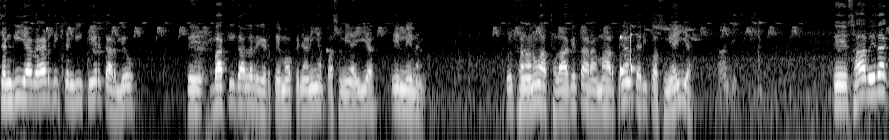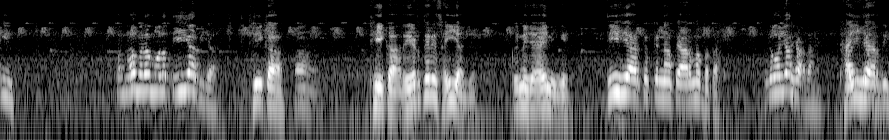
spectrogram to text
ਚੰਗੀ ਆ, ਵੈੜ ਦੀ ਚੰਗੀ ਕੇਅਰ ਕਰ ਲਿਓ। ਤੇ ਬਾਕੀ ਗੱਲ ਰੇਟ ਤੇ ਮੁੱਕ ਜਾਣੀ ਆ ਪਸਮੇ ਆਈ ਆ ਇੰਨੇ ਨਹੀਂ। ਤੋ ਥਣਾ ਨੂੰ ਹੱਥ ਲਾ ਕੇ ਧਾਰਾਂ ਮਾਰਤੀਆਂ ਵਿਚਾਰੀ ਪਸਮੇ ਆਈ ਆ। ਹਾਂਜੀ। ਤੇ ਸਾਹਿਬ ਇਹਦਾ ਕੀ? ਸੰਧੂ ਮੇਰਾ ਮੁੱਲ 30000 ਰੁਪਇਆ ਠੀਕ ਆ। ਹਾਂ। ਠੀਕ ਆ ਰੇਟ ਤੇਰੇ ਸਹੀ ਅੱਜ। ਕੋਈ ਨਜਾਇਜ਼ ਨਹੀਂ ਗੇ 30000 ਚੋਂ ਕਿੰਨਾ ਪਿਆਰ ਮੁਹੱਬਤ ਆ? 2000 ਛੱਡ ਦਾਂਗੇ। 28000 ਦੀ।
